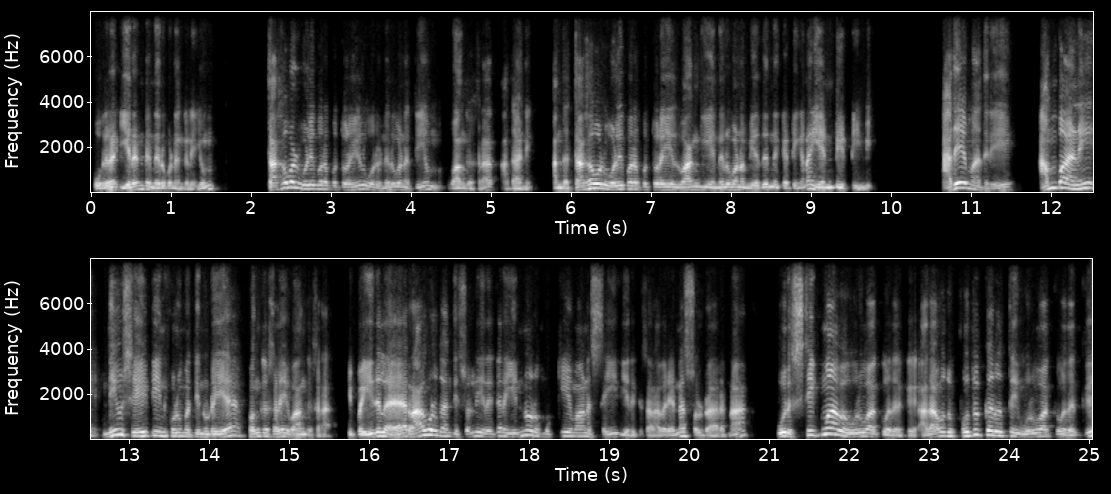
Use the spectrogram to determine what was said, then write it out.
ஒரு இரண்டு நிறுவனங்களையும் தகவல் ஒளிபரப்பு துறையில் ஒரு நிறுவனத்தையும் வாங்குகிறார் அதானி. அந்த தகவல் ஒளிபரப்பு துறையில் வாங்கிய நிறுவனம் எதுன்னு கேட்டீங்கன்னா என்டிடிவி அதே மாதிரி அம்பானி நியூஸ் எயிட்டீன் குழுமத்தினுடைய பங்குகளை வாங்குகிறார். இப்ப இதுல ராகுல் காந்தி சொல்லி இருக்கிற இன்னொரு முக்கியமான செய்தி இருக்கு சார். அவர் என்ன சொல்றாருன்னா ஒரு ஸ்டிக்மாவை உருவாக்குவதற்கு அதாவது பொது கருத்தை உருவாக்குவதற்கு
